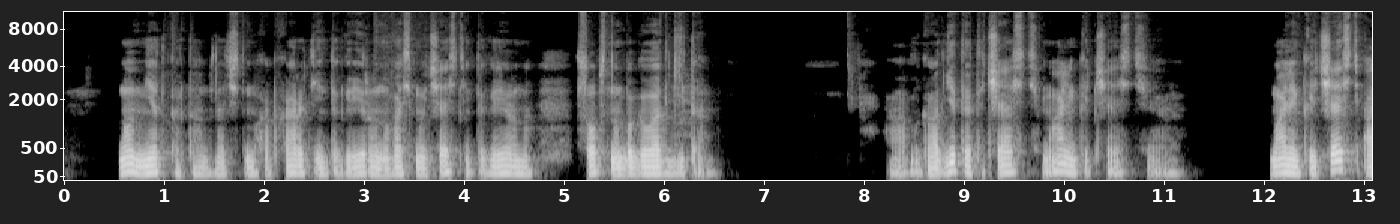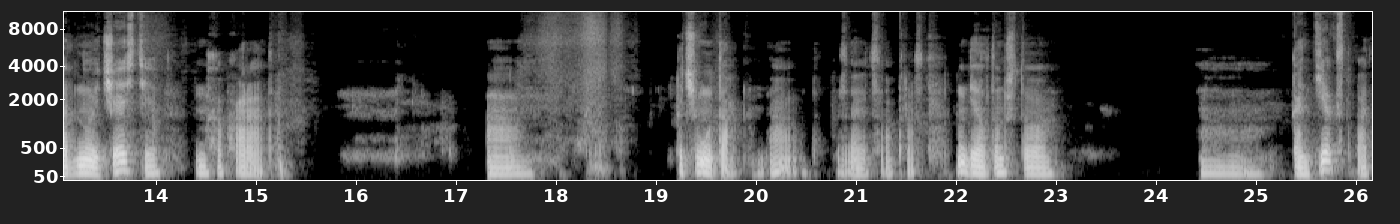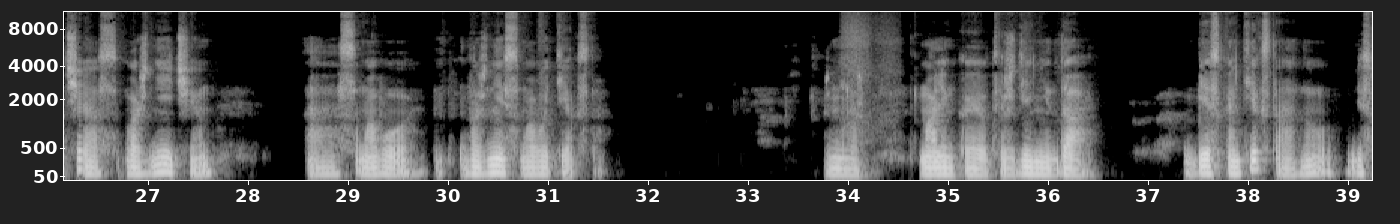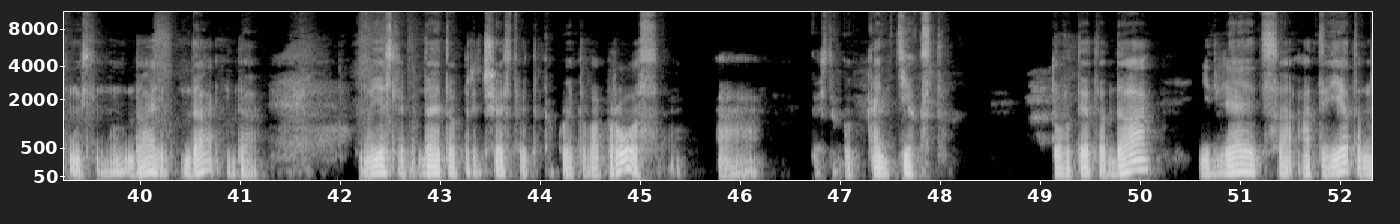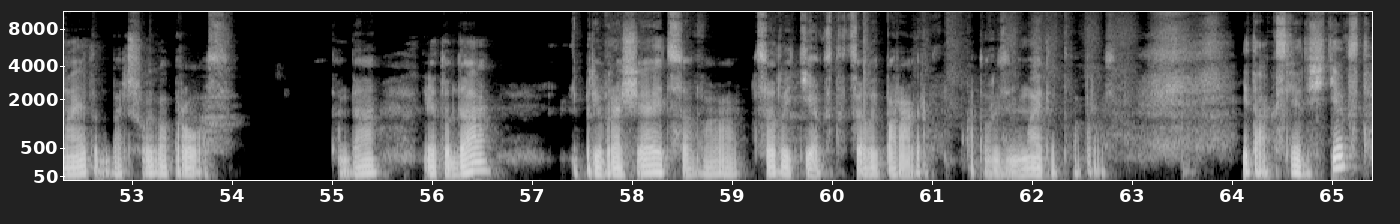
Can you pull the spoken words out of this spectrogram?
но метко там, значит, в Махабхарате интегрирована, в восьмой части интегрирована, собственно, Бхагавадгита. А Бхагавадгита – это часть, маленькая часть, э, маленькая часть одной части Махабхарата. Почему так? Да, задается вопрос. Ну, дело в том, что э, контекст подчас важнее, чем э, самого, важнее самого текста. Например, маленькое утверждение «да». Без контекста оно бессмысленно. Ну, да, и, да и да. Но если до этого предшествует какой-то вопрос, а, то есть такой контекст, то вот это «да» является ответом на этот большой вопрос. Тогда это «да» превращается в целый текст, в целый параграф, который занимает этот вопрос. Итак, следующий текст.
